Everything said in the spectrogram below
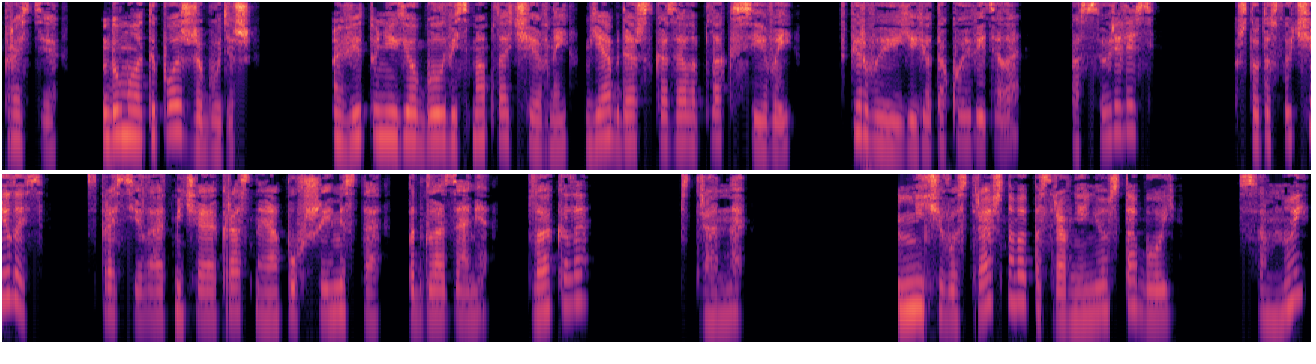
«Прости, думала, ты позже будешь». Вид у нее был весьма плачевный, я бы даже сказала плаксивый. Впервые ее такой видела. Поссорились? Что-то случилось? Спросила, отмечая красные опухшие места под глазами. Плакала? Странно. Ничего страшного по сравнению с тобой. Со мной?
